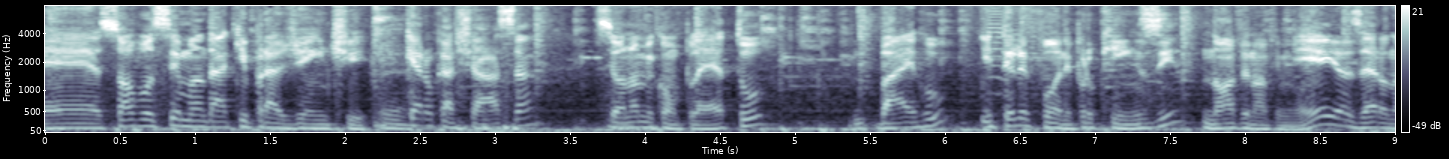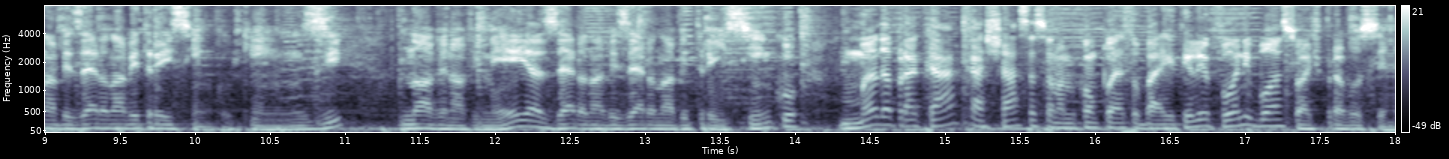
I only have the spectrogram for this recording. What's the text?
É só você mandar aqui pra gente. É. Quero cachaça, seu nome completo, bairro e telefone pro 15 996 090935. 15 996 090935. Manda pra cá, cachaça, seu nome completo, bairro e telefone. Boa sorte pra você.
